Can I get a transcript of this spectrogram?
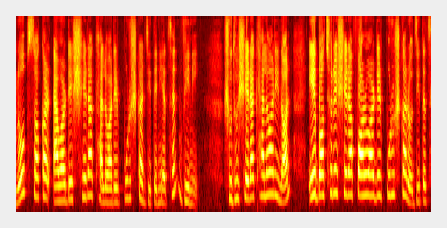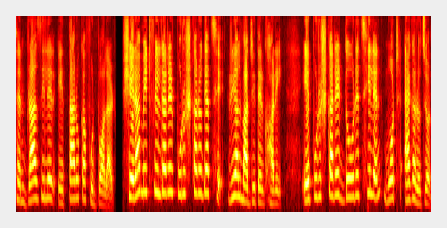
গ্লোব সকার অ্যাওয়ার্ডের সেরা খেলোয়াড়ের পুরস্কার জিতে নিয়েছেন ভিনি। শুধু সেরা খেলোয়াড়ই নন, এ বছরের সেরা ফরওয়ার্ডের পুরস্কারও জিতেছেন ব্রাজিলের এ তারকা ফুটবলার। সেরা মিডফিল্ডারের পুরস্কারও গেছে রিয়াল মাদ্রিদের ঘরে। এ পুরস্কারের দৌড়ে ছিলেন মোট এগারো জন।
